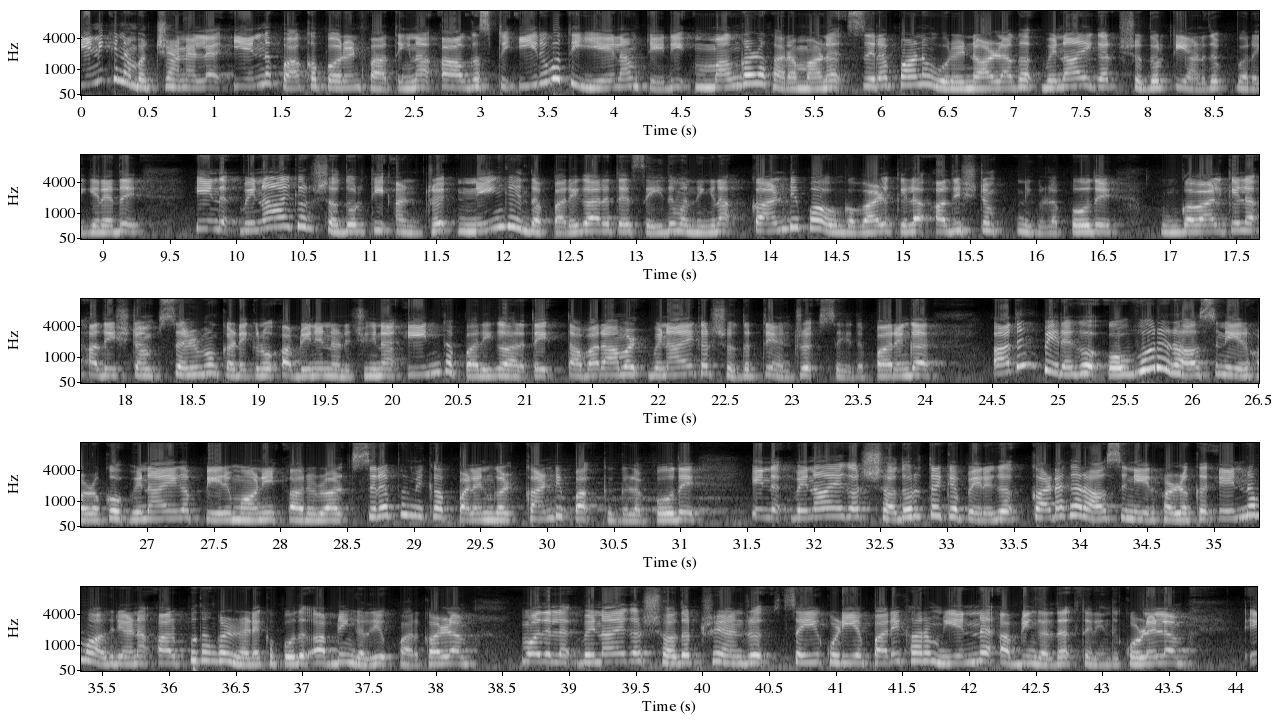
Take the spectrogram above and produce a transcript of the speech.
இன்னைக்கு நம்ம சேனல்ல என்ன பார்க்க போறேன்னு பார்த்தீங்கன்னா ஆகஸ்ட் இருபத்தி ஏழாம் தேதி மங்களகரமான சிறப்பான ஒரு நாளாக விநாயகர் சதுர்த்தியானது வருகிறது. இந்த விநாயகர் சதுர்த்தி அன்று நீங்கள் இந்த பரிகாரத்தை செய்து வந்தீங்கன்னா கண்டிப்பாக உங்கள் வாழ்க்கையில் அதிர்ஷ்டம் நிகழப்போகுது உங்கள் வாழ்க்கையில் அதிர்ஷ்டம் செல்வம் கிடைக்கணும் அப்படின்னு நினச்சிங்கன்னா இந்த பரிகாரத்தை தவறாமல் விநாயகர் சதுர்த்தி அன்று செய்து பாருங்கள் அதன் பிறகு ஒவ்வொரு ராசினியர்களுக்கும் விநாயக பெருமானின் அருளால் சிறப்புமிக்க பலன்கள் கண்டிப்பாக கிளப்போது இந்த விநாயகர் சதுர்த்திக்கு பிறகு கடக ராசினியர்களுக்கு என்ன மாதிரியான அற்புதங்கள் நடக்க போகுது அப்படிங்கிறதையும் பார்க்கலாம். முதல்ல விநாயகர் சதுர்த்தி அன்று செய்யக்கூடிய பரிகாரம் என்ன அப்படிங்கிறத தெரிந்து கொள்ளலாம்.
